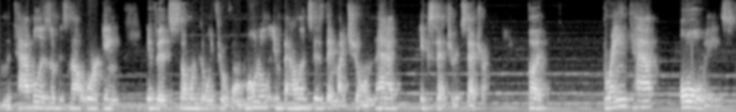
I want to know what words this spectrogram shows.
metabolism is not working. If it's someone going through hormonal imbalances, they might show them that, etc., etc. But BrainTap always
